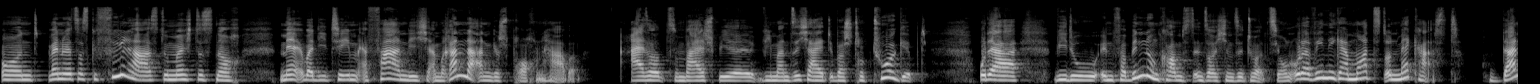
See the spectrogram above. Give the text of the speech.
Und wenn du jetzt das Gefühl hast, du möchtest noch mehr über die Themen erfahren, die ich am Rande angesprochen habe, also zum Beispiel, wie man Sicherheit über Struktur gibt oder wie du in Verbindung kommst in solchen Situationen oder weniger motzt und meckerst, dann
